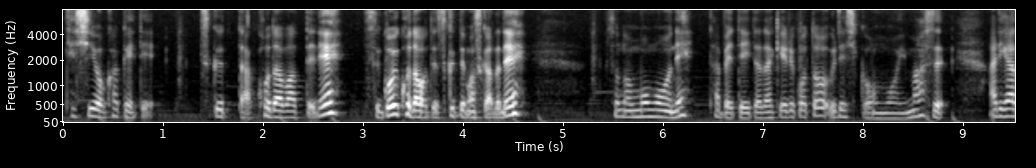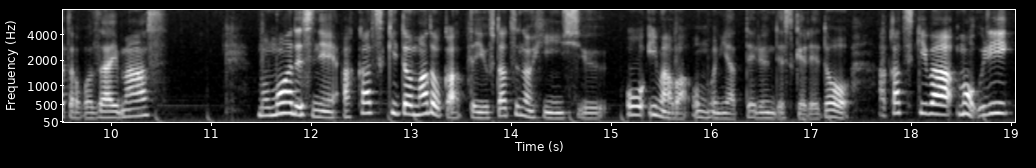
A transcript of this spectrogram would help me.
手塩をかけて作ったこだわってねすごいこだわって作ってますからね。その桃をね食べていただけることを嬉しく思います。ありがとうございます。桃はですね暁とまどかっていう2つの品種を今は主にやってるんですけれど暁はもう売り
